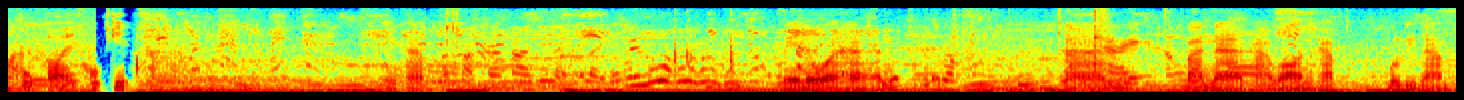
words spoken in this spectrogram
อะครูก้อยครูกิฟต์ครับนี่ครับ เมนูอาหาร ร้านบ้านนาถาวรครับ บุรีรัมย์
